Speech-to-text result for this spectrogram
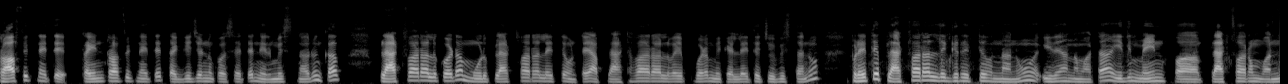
ట్రాఫిక్ని అయితే ట్రైన్ ట్రాఫిక్ని అయితే తగ్గించడం కోసం అయితే నిర్మిస్తున్నారు. ఇంకా ప్లాట్ఫారాలు కూడా మూడు ప్లాట్ఫారాలు అయితే ఉంటాయి. ఆ ప్లాట్ఫారాల వైపు కూడా మీకు వెళ్ళైతే చూపిస్తాను. ఇప్పుడైతే ప్లాట్ఫారాల దగ్గర అయితే ఉన్నాను. ఇదే అన్నమాట. ఇది మెయిన్ మెయిన్ ప్లాట్ఫారం వన్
